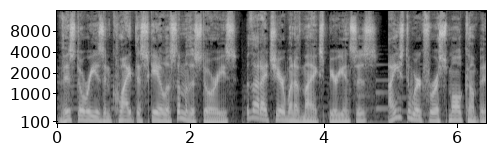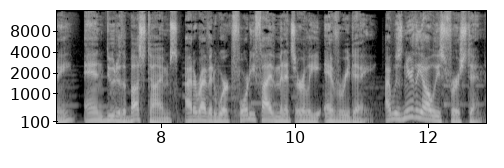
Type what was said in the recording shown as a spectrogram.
This story isn't quite the scale of some of the stories, but thought I'd share one of my experiences. I used to work for a small company, and due to the bus times, I'd arrive at work 45 minutes early every day. I was nearly always first in,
